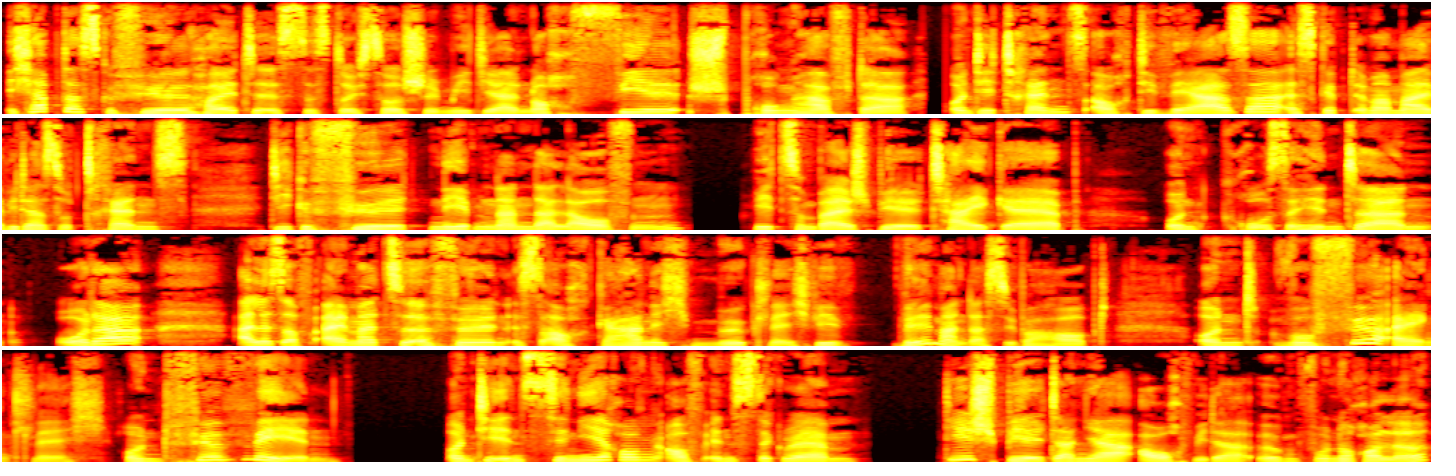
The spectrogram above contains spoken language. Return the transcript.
Ich habe das Gefühl, heute ist es durch Social Media noch viel sprunghafter und die Trends auch diverser. Es gibt immer mal wieder so Trends, die gefühlt nebeneinander laufen, wie zum Beispiel Tie Gap und große Hintern oder alles auf einmal zu erfüllen ist auch gar nicht möglich. Wie will man das überhaupt? Und wofür eigentlich? Und für wen? Und die Inszenierung auf Instagram, die spielt dann ja auch wieder irgendwo eine Rolle.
